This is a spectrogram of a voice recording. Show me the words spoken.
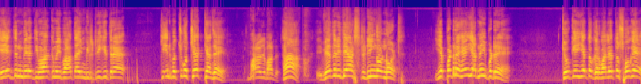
एक दिन मेरे दिमाग में बात आई मिलिट्री की तरह कि इन बच्चों को चेक किया जाए। बारह बजे बाद? हाँ वेदर दे आर स्टडिंग और नॉट ये पढ़ रहे हैं या नहीं पढ़ रहे हैं? क्योंकि ये तो घर वाले तो सो गए।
